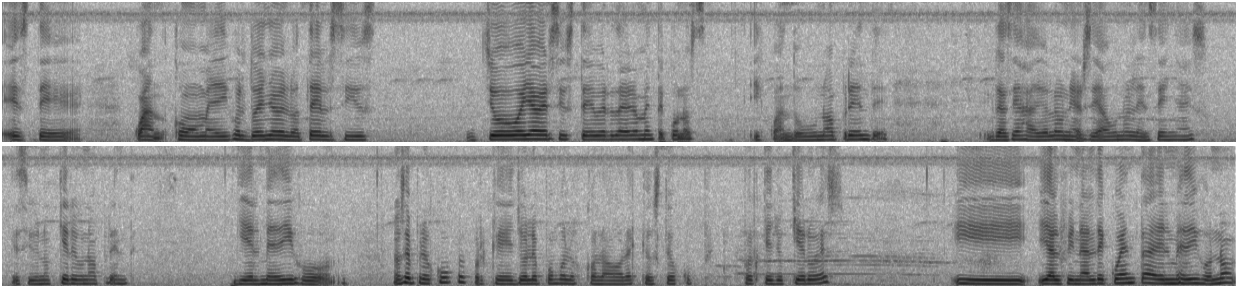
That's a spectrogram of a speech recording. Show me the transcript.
este, cuando, como me dijo el dueño del hotel, si yo voy a ver si usted verdaderamente conoce. Y cuando uno aprende, gracias a Dios la universidad uno le enseña eso, que si uno quiere uno aprende. Y él me dijo, no se preocupe porque yo le pongo los colaboradores que usted ocupe, porque yo quiero eso. Y, al final de cuentas él me dijo, no,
